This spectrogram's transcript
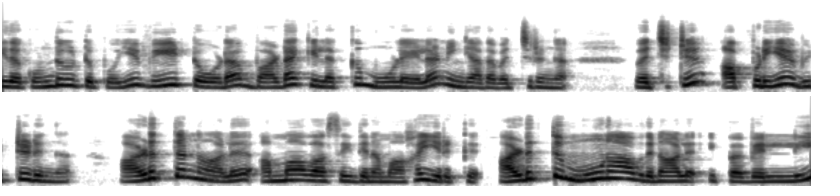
இதை கொண்டுகிட்டு போய் வீட்டோட வடகிழக்கு மூலையில் நீங்கள் அதை வச்சுருங்க. வச்சுட்டு அப்படியே விட்டுடுங்க. அடுத்த நாள் அமாவாசை தினமாக இருக்கு. அடுத்து மூணாவது நாள் இப்போ வெள்ளி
